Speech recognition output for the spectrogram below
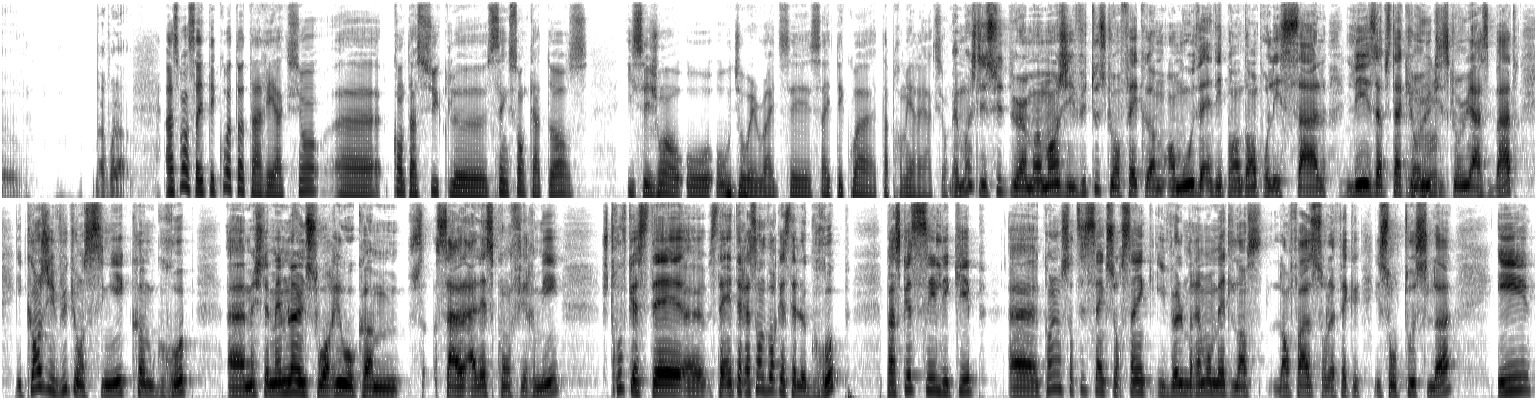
ben voilà. Asma, ça a été quoi, toi, ta réaction euh, quand tu as su que le 514, il s'est joint au, au Joey Ride Ça a été quoi ta première réaction? Ben moi, je les suis depuis un moment. J'ai vu tout ce qu'ils ont fait comme en mode indépendant pour les salles, les obstacles qu'ils ont eu, qu'est-ce qu'ils ont eu à se battre. Et quand j'ai vu qu'ils ont signé comme groupe, euh, mais j'étais même là une soirée où comme ça- allait se confirmer, je trouve que c'était euh, c'était intéressant de voir que c'était le groupe parce que c'est l'équipe. euh, quand ils ont sorti 5 sur 5, ils veulent vraiment mettre l'emphase sur le fait qu'ils sont tous là. Et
